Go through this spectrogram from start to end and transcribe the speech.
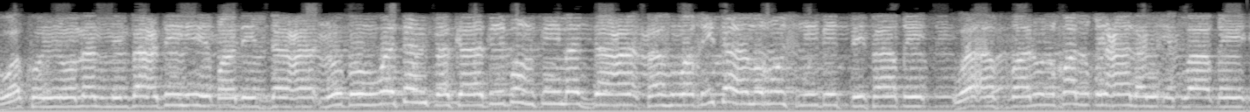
وكل من من بعده قد ادعى نبوة فكاذب فيما ادعى فهو ختام الرسل باتفاق وأفضل الخلق على الإطلاق.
